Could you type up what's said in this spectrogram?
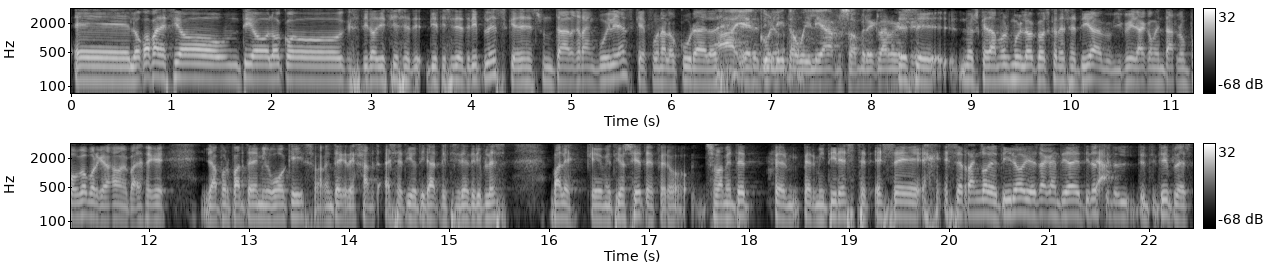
Eh, luego apareció un tío loco que se tiró 17, triples, que es un tal Grant Williams, que fue una locura. De ah, y el culito Williams, hombre, claro que sí, sí. Nos quedamos muy locos con ese tío. Yo quería comentarlo un poco porque me parece que ya por parte de Milwaukee, solamente dejar a ese tío tirar 17 triples, vale, que metió 7, pero solamente permitir este, ese, ese rango de tiro y esa cantidad de tiros de triples.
